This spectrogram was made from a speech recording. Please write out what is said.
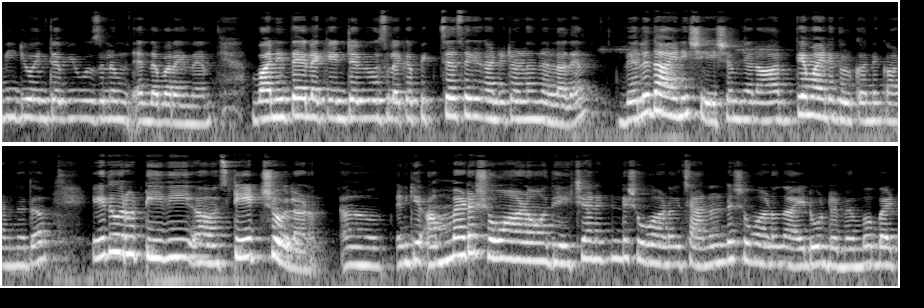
വീഡിയോ ഇന്റർവ്യൂസിലും എന്താ പറയുന്നത് വനിതയിലൊക്കെ ഇന്റർവ്യൂസിലൊക്കെ പിക്ചേഴ്സൊക്കെ കണ്ടിട്ടുള്ളതെന്നല്ലാതെ വലുതായതിന് ശേഷം ഞാൻ ആദ്യമായിട്ട് ദുൽഖറിനെ കാണുന്നത് ഏതൊരു ടി വി സ്റ്റേറ്റ് ഷോയിലാണ് എനിക്ക് അമ്മയുടെ ഷോ ആണോ അത് ഏഷ്യാനെറ്റിന്റെ ഷോ ആണോ ചാനലിന്റെ ഷോ ആണോ എന്ന് ഐ ഡോണ്ട് റിമെമ്പർ ബട്ട്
